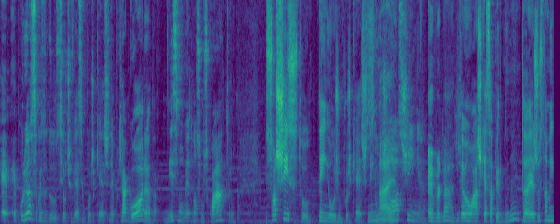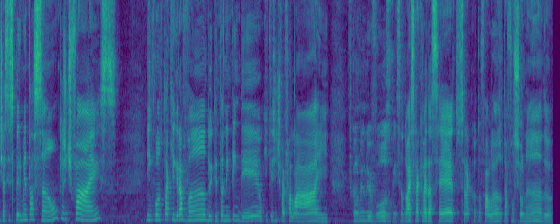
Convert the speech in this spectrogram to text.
é, é curioso essa coisa do se eu tivesse um podcast, né? Porque agora, tá, nesse momento, nós somos quatro. E só Xisto tem hoje um podcast. Nenhum Ah, de é? nós tinha. É verdade. Então eu acho que essa pergunta é justamente essa experimentação que a gente faz enquanto tá aqui gravando e tentando entender o que, que a gente vai falar e ficando meio nervoso, pensando, ai, será que vai dar certo? Será que o que eu tô falando tá funcionando?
